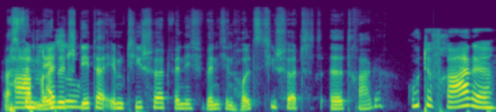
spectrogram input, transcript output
Was haben. für ein Label also, steht da im T-Shirt, wenn ich, wenn ich ein Holz-T-Shirt äh, trage? Gute Frage.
